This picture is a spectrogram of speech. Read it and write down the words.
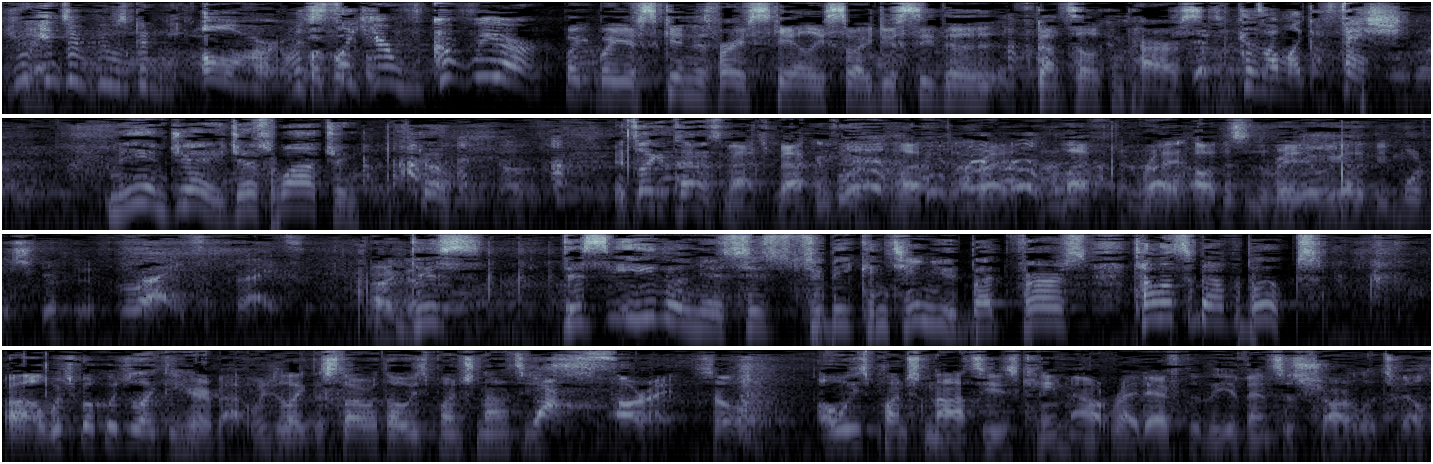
Your yeah. interview is going to be over. It's but, like your career. But, but your skin is very scaly, so I do see the Godzilla comparison. It's because I'm like a fish. Me and Jay just watching. it's like a tennis match, back and forth, left and right, and left and right. Oh, this is the radio. We got to be more descriptive. Right, right. All right this this evilness is to be continued, but first, tell us about the books. Uh, which book would you like to hear about? Would you like to start with Always Punch Nazis? Yes. All right. So, Always Punch Nazis came out right after the events of Charlottesville.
